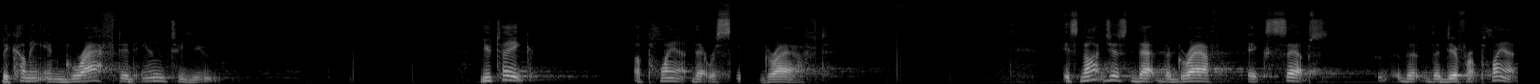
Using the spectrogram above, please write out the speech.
becoming engrafted into you. You take a plant that receives graft, it's not just that the graft accepts the, the different plant,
